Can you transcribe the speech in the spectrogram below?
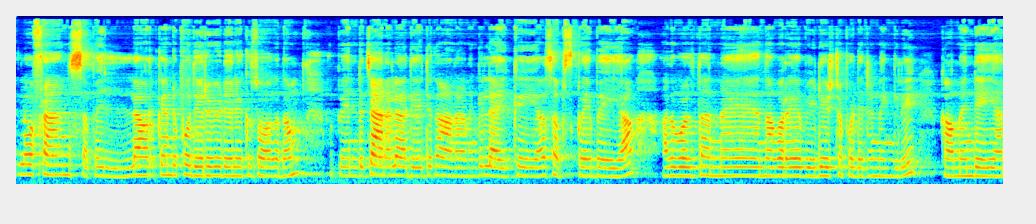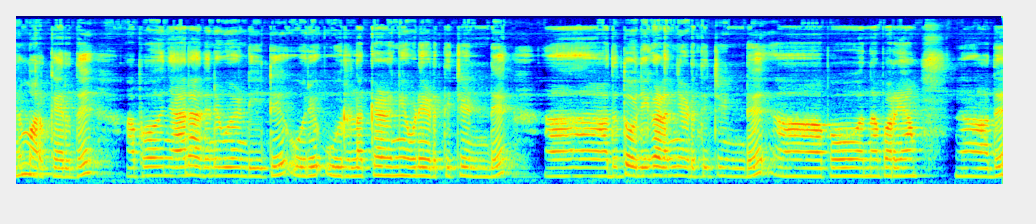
ഹലോ ഫ്രണ്ട്സ് അപ്പോൾ എല്ലാവർക്കും എന്റെ പുതിയൊരു വീഡിയോയിലേക്ക് സ്വാഗതം. അപ്പോൾ എന്റെ ചാനൽ ആദ്യമായിട്ട് കാണുകയാണെങ്കിൽ ലൈക്ക് ചെയ്യുക സബ്സ്ക്രൈബ് ചെയ്യുക. അതുപോലെ തന്നെ എന്താ പറയുക വീഡിയോ ഇഷ്ടപ്പെട്ടിട്ടുണ്ടെങ്കിൽ കമന്റ് ചെയ്യാനും മറക്കരുത്. അപ്പോൾ ഞാൻ അതിന് വേണ്ടിയിട്ട് ഒരു ഉരുളക്കിഴങ്ങ് ഇവിടെ എടുത്തിട്ടുണ്ട്. അത് തൊലി കളഞ്ഞെടുത്തിട്ടുണ്ട്. അപ്പോൾ എന്താ പറയുക അത്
